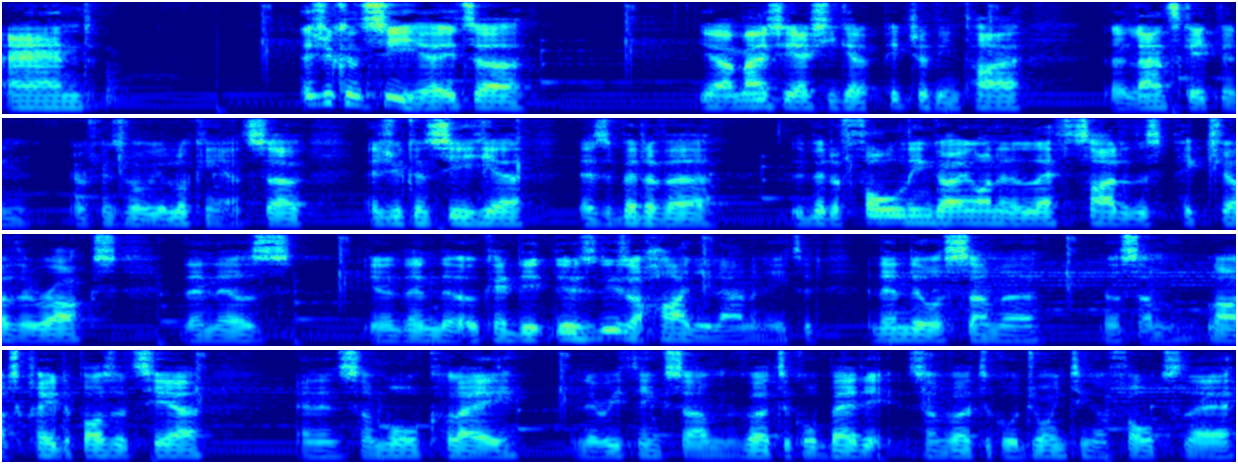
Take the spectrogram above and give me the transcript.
and as you can see here, it's a yeah, I managed to actually get a picture of the entire uh, landscape in reference to what we are looking at. So as you can see here, there's a bit of a, a bit of folding going on in the left side of this picture of the rocks. Then there's you know then the, okay these these are highly laminated, and then there was some uh, there was some large clay deposits here, and then some more clay and everything, some vertical bedding, some vertical jointing of faults there,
